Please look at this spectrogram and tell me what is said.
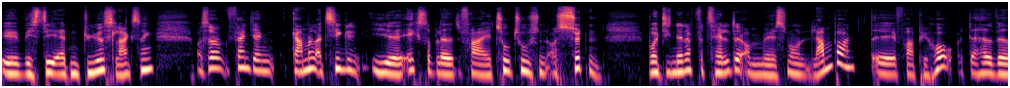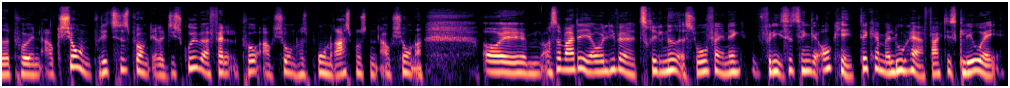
øh, hvis det er den dyre slags? Ikke? Og så fandt jeg en gammel artikel i øh, Ekstrabladet fra øh, 2017, hvor de netop fortalte om øh, sådan nogle lamper øh, fra PH, der havde været på en auktion på det tidspunkt, eller de skulle i hvert fald på auktion hos Brun Rasmussen Auktioner. Og, øh, og så var det, jeg var lige ved at trille ned af sofaen, ikke? fordi så tænkte jeg, okay, det kan Malu her faktisk leve af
